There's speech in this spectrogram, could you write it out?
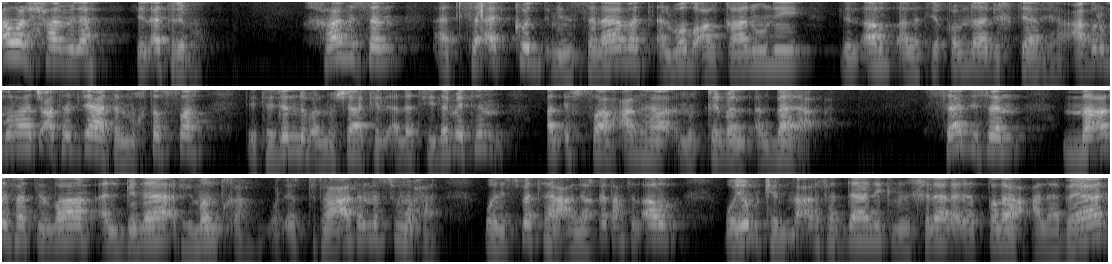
أو الحاملة للأتربة. خامسا التأكد من سلامة الوضع القانوني للأرض التي قمنا باختيارها عبر مراجعة الجهات المختصة لتجنب المشاكل التي لم يتم الإفصاح عنها من قبل البائع. سادسا معرفة نظام البناء في المنطقة والارتفاعات المسموحة ونسبتها على قطعة الأرض ويمكن معرفة ذلك من خلال الاطلاع على بيان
